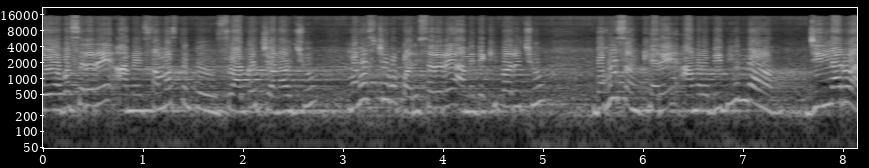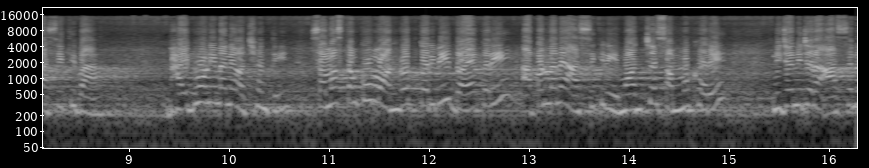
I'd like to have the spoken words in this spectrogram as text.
এই অবসরের আমি সমস্ত স্বাগত জনাওছু মহোৎসব পরিসরের আমি দেখিপারুছু বহু সংখ্যায় আমার বিভিন্ন জেলার আসি ভাই ভী মানে অস্ত সমস্ত মু অনুরোধ করবি দয়াকরি আপন মানে আসিক মঞ্চ সম্মুখে নিজ নিজের আসন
